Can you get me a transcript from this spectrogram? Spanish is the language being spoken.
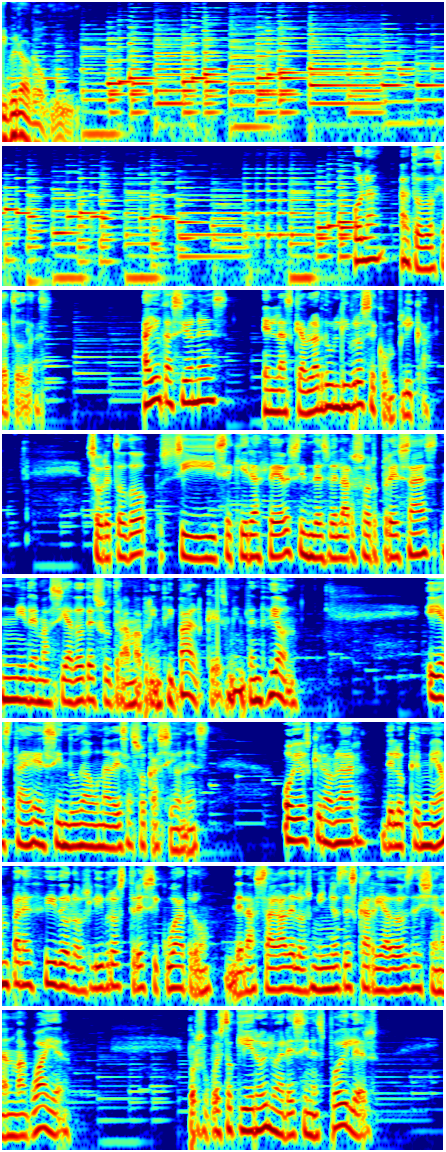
Librorum. Hola a todos y a todas. Hay ocasiones en las que hablar de un libro se complica, sobre todo si se quiere hacer sin desvelar sorpresas ni demasiado de su trama principal, que es mi intención. Y esta es sin duda una de esas ocasiones. Hoy os quiero hablar de lo que me han parecido los libros 3 y 4 de la saga de los niños descarriados de Shannon Maguire. Por supuesto quiero y lo haré sin spoilers,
